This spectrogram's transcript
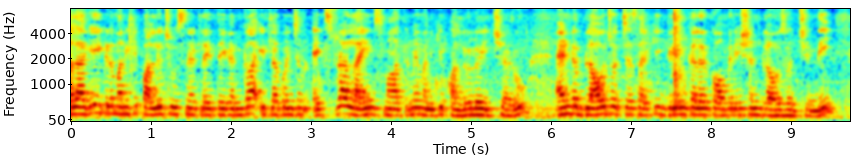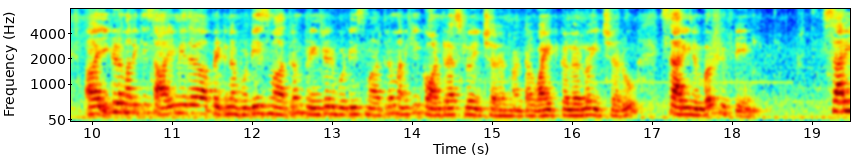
అలాగే ఇక్కడ మనకి పళ్ళు చూసినట్లయితే కనుక ఇట్లా కొంచెం ఎక్స్ట్రా లైన్స్ మాత్రమే మనకి పళ్ళులో ఇచ్చారు. అండ్ బ్లౌజ్ వచ్చేసరికి గ్రీన్ కలర్ కాంబినేషన్ బ్లౌజ్ వచ్చింది. ఇక్కడ మనకి సారీ మీద పెట్టిన బుటీస్ మాత్రం ప్రింటెడ్ బుటీస్ మాత్రం మనకి కాంట్రాస్ట్లో ఇచ్చారనమాట వైట్ కలర్లో ఇచ్చారు. Sari number fifteen sari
